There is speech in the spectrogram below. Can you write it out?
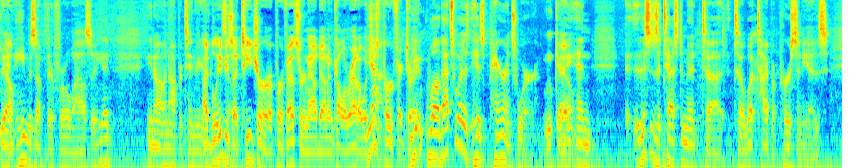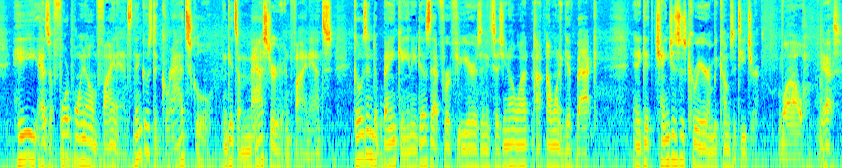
Yeah. And he was up there for a while, so he had, you know, an opportunity. I believe do he's a teacher or a professor now down in Colorado, which is perfect, right? Yeah, well, that's where his parents were. Okay, Yeah. and this is a testament to, to what type of person he is. He has a 4.0 in finance, then goes to grad school and gets a master in finance, goes into banking, and he does that for a few years, and he says, you know what, I, I want to give back. And he changes his career and becomes a teacher. Wow. Yes.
